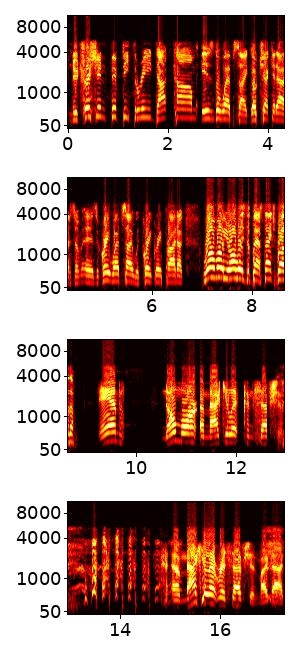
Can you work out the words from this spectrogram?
Nutrition53.com is the website. Go check it out. It's a, it's a great website with great, great product. Romo, you're always the best. Thanks, brother. And no more immaculate conception. immaculate reception. My bad,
